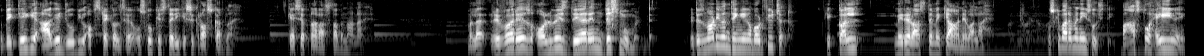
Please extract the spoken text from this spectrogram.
वो देखती है कि आगे जो भी ऑब्स्टेकल्स हैं, उसको किस तरीके से क्रॉस करना है, कैसे अपना रास्ता बनाना है। मतलब river is always there in this moment it is not even thinking about future कि कल मेरे रास्ते में क्या आने वाला है। उसके बारे में नहीं सोचती, पास तो है ही नहीं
